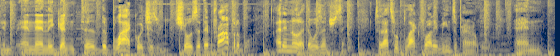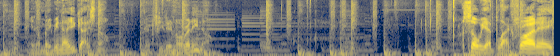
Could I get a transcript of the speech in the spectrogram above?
and and then they get into the black, which is shows that they're profitable. I didn't know that. That was interesting. So that's what Black Friday means apparently, and you know maybe now you guys know if you didn't already know. So we had Black Friday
